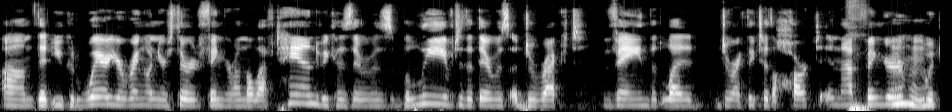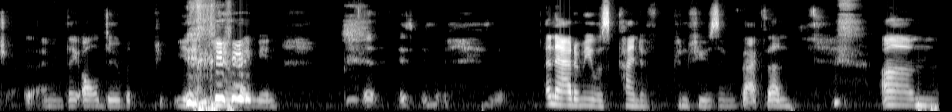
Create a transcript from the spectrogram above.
Um, that you could wear your ring on your third finger on the left hand because there was believed that there was a direct vein that led directly to the heart in that finger, Mhm. which I mean they all do, but you know, you know what I mean. It- it- anatomy was kind of confusing back then. Um,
